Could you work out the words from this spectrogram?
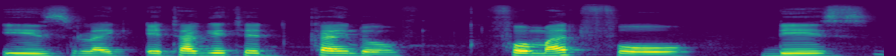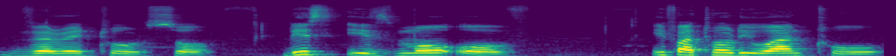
is like a targeted kind of format for this very tool. So this is more of if at all you want to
